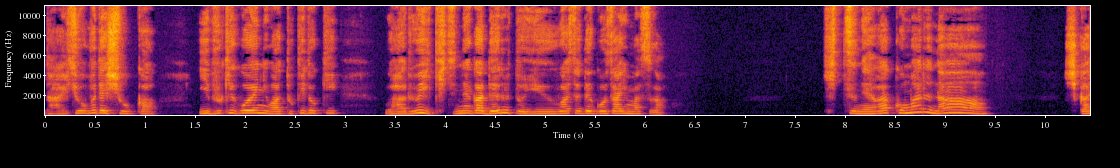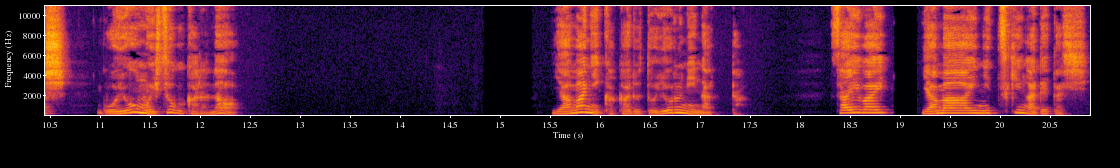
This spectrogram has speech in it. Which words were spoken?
大丈夫でしょうか？いぶき声には時々悪い狐が出るという噂でございますが。狐は困るなあ。しかし、御用も急ぐからな。山にかかると夜になった。幸い山あいに月が出たし、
